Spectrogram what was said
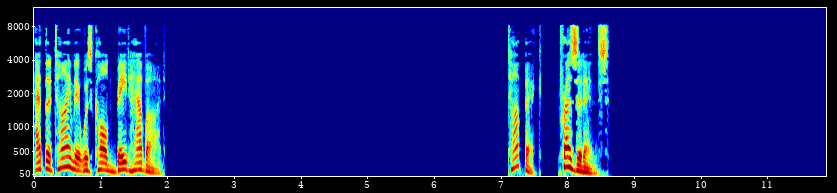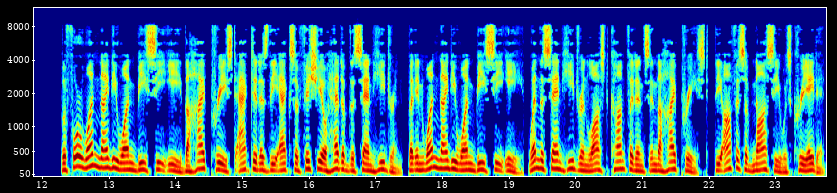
At the time it was called Beit Havad. Presidents Before 191 BCE the high priest acted as the ex officio head of the Sanhedrin, but in 191 BCE, when the Sanhedrin lost confidence in the high priest, the office of Nasi was created.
